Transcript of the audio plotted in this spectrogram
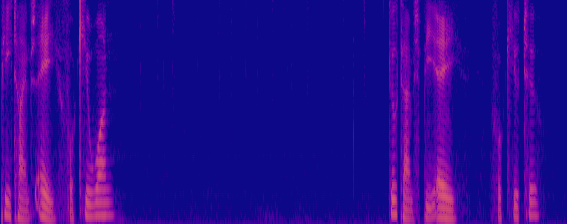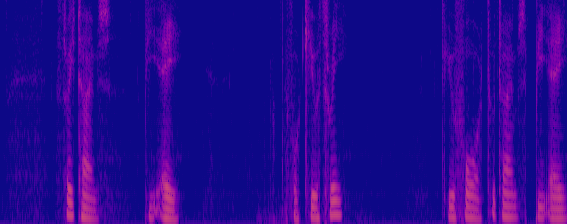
P times A for Q1, 2 times PA for Q2, 3 times PA for Q3, Q4 2 times PA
